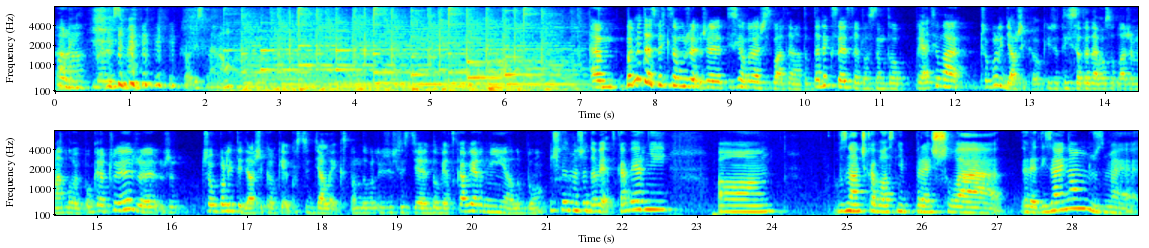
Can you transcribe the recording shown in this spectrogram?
Boli, boli sme, boli sme, no. Um, poďme teraz späť k tomu, že, že ty si hovorila, že si bola teda na tom TEDxe, stretla si tam toho priateľa. Čo boli ďalšie kroky? Že ty si sa teda rozhodla, že Mandlové pokračuje, že, že čo boli tie ďalšie kroky, ako ste ďalej expandovali? Že šli ste do viac kaviarní, alebo... Išli sme, že do viac kaviarní. Um, značka vlastne prešla redesignom, že sme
